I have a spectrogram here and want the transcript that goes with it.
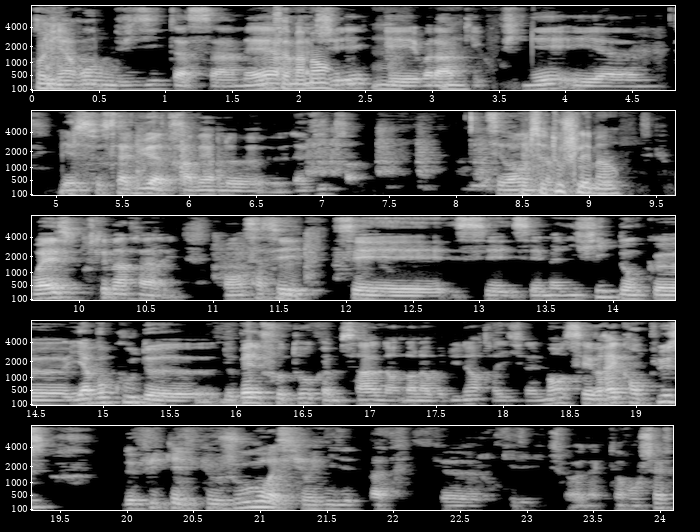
qui vient rendre visite à sa mère, sa maman, âgée, hmm. et voilà, hmm. qui est confinée et, et elle se salue à travers le, la vitre c'est vraiment. se touche les mains. Ouais, elle se touche les mains à travers Bon, ça c'est c'est c'est c'est magnifique. Donc euh, il y a beaucoup de, de belles photos comme ça dans, dans la Voie du Nord traditionnellement. C'est vrai qu'en plus depuis quelques jours et sur une idée de Patrick, euh, qui est le rédacteur en chef,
